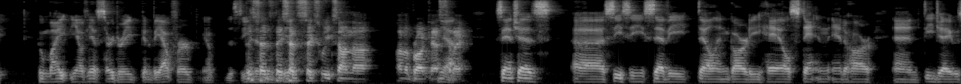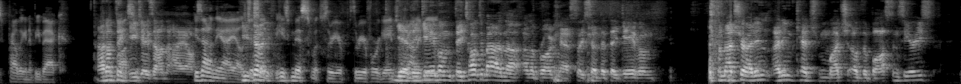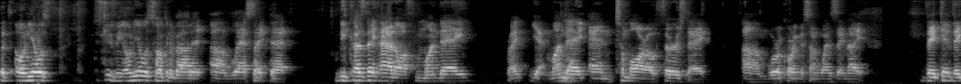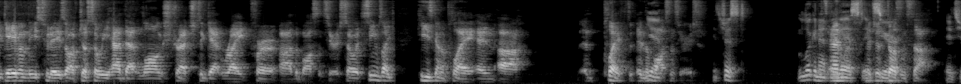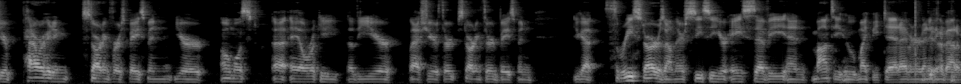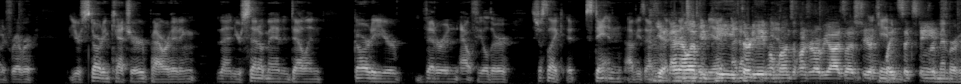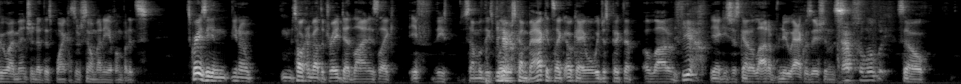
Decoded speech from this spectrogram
who might, you know, if he has surgery, going to be out for you know the season. They said they Yeah. said six weeks on the on the broadcast Yeah. today. Sanchez, uh, CC, Sevi, Dellin, Gardy, Hale, Stanton, Andújar, and DJ, who's probably going to be back. I don't think. DJ's on the IL. He's not on the IL. He's gonna- like he's missed what three or three or four games. yeah, they gave be- him. They talked about it on the on the broadcast. They said that they gave him. I'm not sure. I didn't. I didn't catch much of the Boston series, but O'Neill was. Excuse me. O'Neill was talking about it um, last night that because they had off Monday, right? Yeah, Monday and tomorrow Thursday. Um, we're recording this on Wednesday night. They get, they gave him these two days off just so he had that long stretch to get right for uh, the Boston series. So it seems like he's going to play and uh, play in the Yeah. Boston series. It's just looking It's at the endless. list. It just your, doesn't stop. It's your power hitting starting first baseman. Your almost uh, AL rookie of the year last year, third starting third baseman. You got three starters on there: CC, your ace, Sevi, and Monty, who might be dead. I haven't heard anything Yeah. about him in forever. Your starting catcher, power hitting. Then your setup man in Dellin, Gardy, your veteran outfielder. It's just like it, Stanton, obviously. I Yeah, NL mentioned him yet. I MVP, 38 home yeah. runs, 100 RBIs last year. I Has played six games. remember who I mentioned at this point because there's so many of them, but it's it's crazy. And you know, talking about the trade deadline is like if these some of these players Yeah. come back, it's like okay, well, we just picked up a lot of Yeah, the Yankees just got a lot of new acquisitions, absolutely. so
